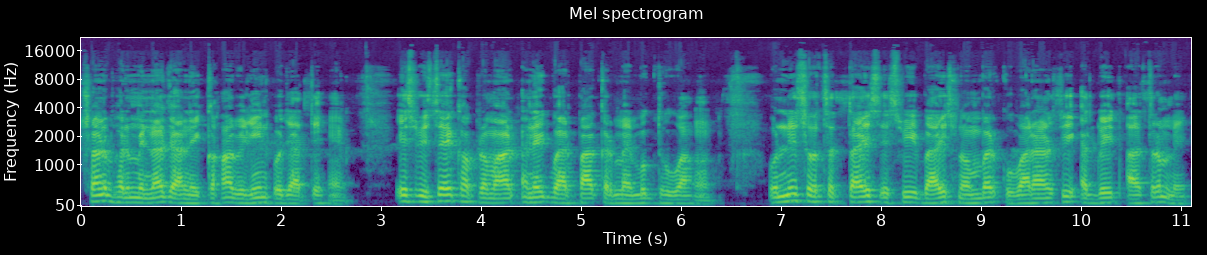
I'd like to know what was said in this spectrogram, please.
क्षण भर में न जाने कहाँ विलीन हो जाते हैं। इस विषय का प्रमाण अनेक बार पाकर मैं मुग्ध हुआ हूँ। उन्नीस सौ सत्ताईस ईस्वी बाईस नवंबर को वाराणसी अद्वैत आश्रम में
